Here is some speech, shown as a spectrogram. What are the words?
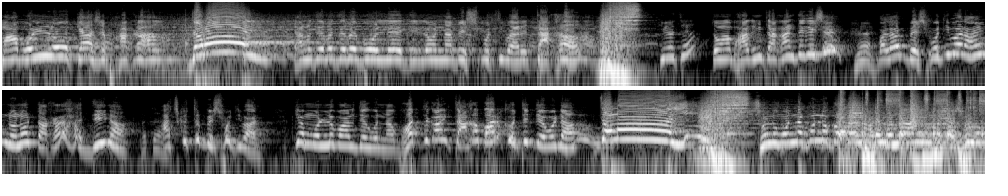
মা বলল, ক্যাশ ফাঁকা। যাবাই কেন দেবে দেবে বললে দিল না বৃহস্পতিবারে টাকা। কি হয়েছে? তোমার ভাগ্নি টাকা আনতে গেছে? হ্যাঁ। বলে বৃহস্পতিবার আমি নোনো টাকা হাত দিই না। আচ্ছা। আজকে তো বৃহস্পতিবার। কে মূল্য মাল দেবো না? ঘর থেকে আমি টাকা বার করতে দেবো না। জামাই! শুনব না কোনো কথা নাড়বো না আমি মাথা শুনব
